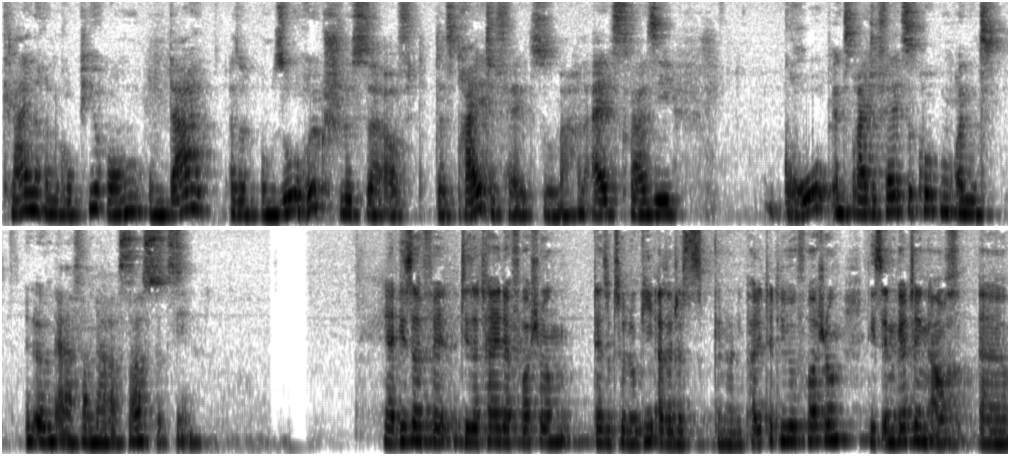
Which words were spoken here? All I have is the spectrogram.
kleineren Gruppierungen, um da, also um so Rückschlüsse auf das breite Feld zu machen, als quasi grob ins breite Feld zu gucken und in irgendeiner Form daraus rauszuziehen. Ja, dieser, dieser Teil der Forschung der Soziologie, also das genau die qualitative Forschung, die ist in Göttingen auch äh,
